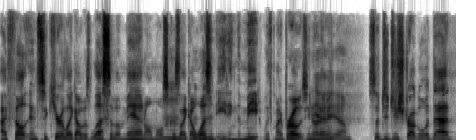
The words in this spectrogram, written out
I felt insecure like i was less of a man almost because Mm, like i mhm. wasn't eating the meat with my bros you know yeah, what i mean Yeah. so did you struggle with that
